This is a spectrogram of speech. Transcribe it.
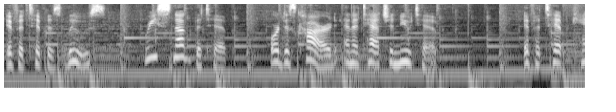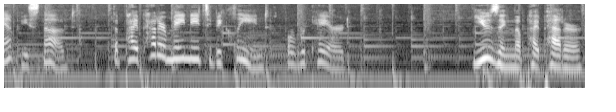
If a tip is loose, re-snug the tip or discard and attach a new tip. If a tip can't be snugged, the pipetter may need to be cleaned or repaired. Using the pipetter.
